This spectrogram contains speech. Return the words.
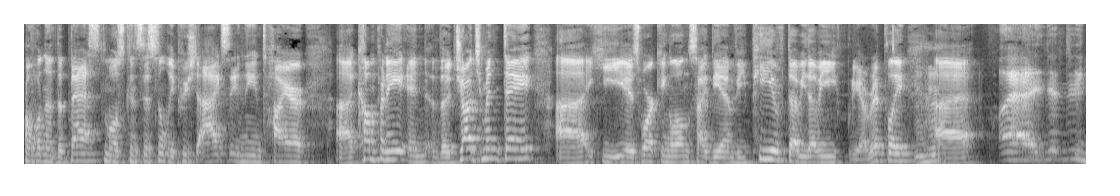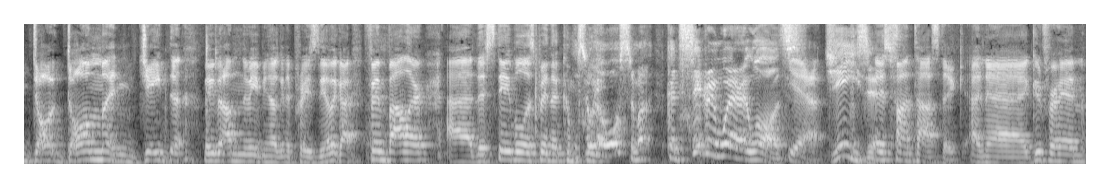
of one of the best, most consistently pushed acts in the entire uh, company in the Judgment Day. Uh, he is working alongside the MVP of WWE, Rhea Ripley. Uh, uh, Dom Dom and JD. uh, Maybe I'm maybe not going to praise the other guy. Finn Balor. Uh, the stable has been a complete. It's awesome, considering where it was. Yeah, Jesus. it's fantastic and uh, good for him.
